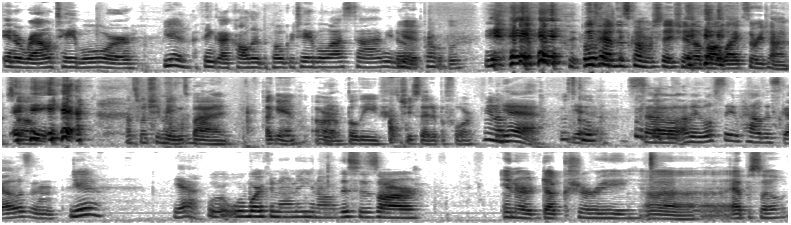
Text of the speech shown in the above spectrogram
in a round table or Yeah. I think I called it the poker table last time, you know. Yeah, probably. Yeah. We've had this conversation about like three times, so yeah. that's what she means by again, or believe she said it before. You know. Yeah. That's yeah. cool. so I mean we'll see how this goes and Yeah. Yeah. We're we're working on it, you know. This is our introductory uh episode.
